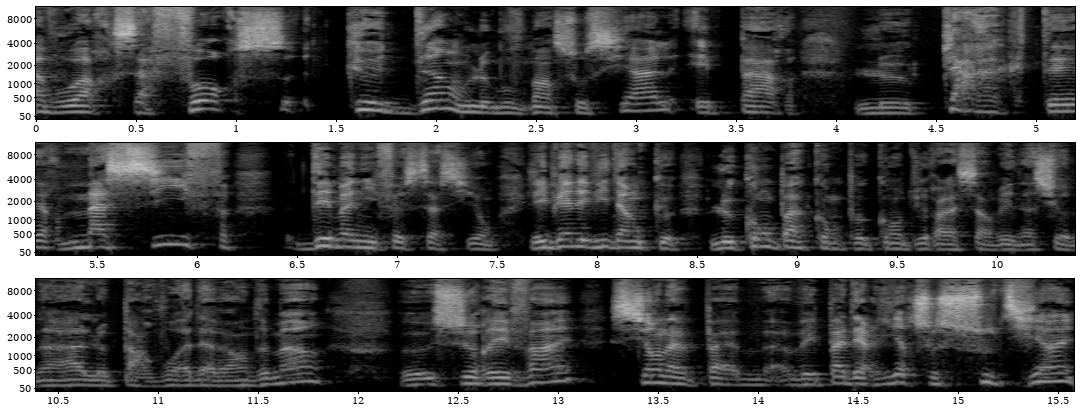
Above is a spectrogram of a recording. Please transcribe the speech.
avoir sa force que dans le mouvement social et par le caractère massif des manifestations. Il est bien évident que le combat qu'on peut conduire à l'Assemblée nationale par voie d'amendement euh, serait vain si on n'avait pas, pas, derrière ce soutien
